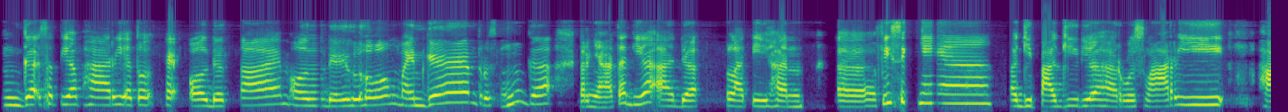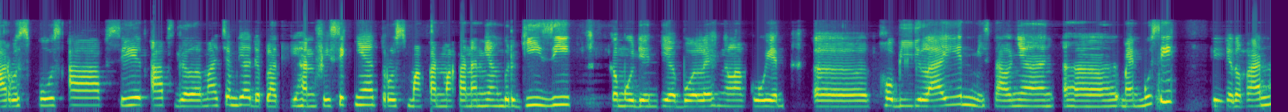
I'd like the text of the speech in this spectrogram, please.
enggak setiap hari atau kayak all the time, all day long main game terus enggak. Ternyata dia ada pelatihan eh, fisiknya. Pagi-pagi dia harus lari, harus push up, sit up segala macam. Dia ada pelatihan fisiknya, terus makan makanan yang bergizi. Kemudian dia boleh ngelakuin eh, hobi lain, misalnya eh, main musik gitu kan.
